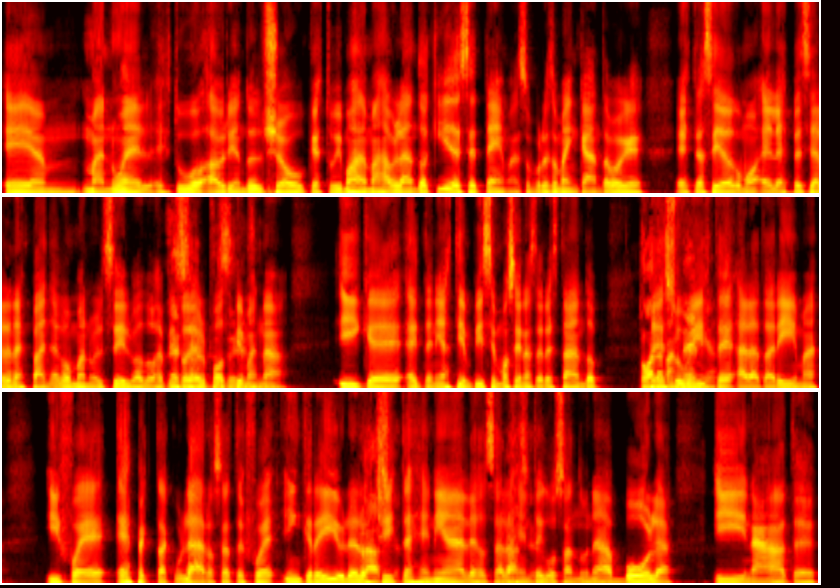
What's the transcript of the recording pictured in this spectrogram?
Eh, Manuel estuvo abriendo el show, que estuvimos además hablando aquí de ese tema. Eso por eso me encanta, porque este ha sido como el especial en España con Manuel Silva, dos episodios del Exacto, podcast sí, y más nada. Y que eh, tenías tiempísimo sin hacer stand-up te la subiste a la tarima y fue espectacular. O sea, te fue increíble, los Gracias. chistes geniales, o sea, la Gracias. gente gozando una bola. Y nada, te,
